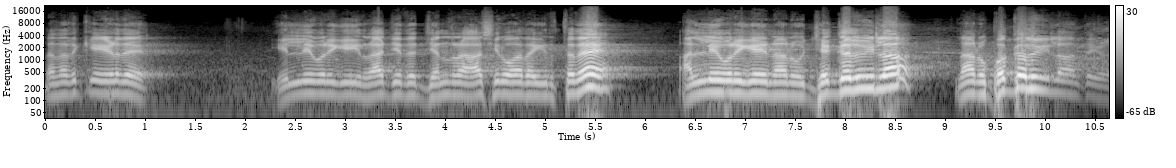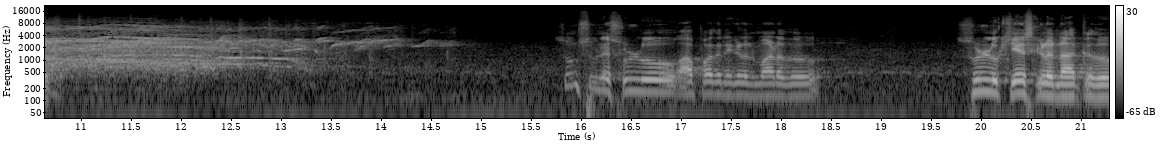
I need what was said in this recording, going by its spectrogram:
ನಾನು ಅದಕ್ಕೆ ಹೇಳಿದೆ, ಎಲ್ಲಿವರೆಗೆ ರಾಜ್ಯದ ಜನರ ಆಶೀರ್ವಾದ ಇರ್ತದೆ, ಅಲ್ಲಿವರೆಗೆ ನಾನು ಜಗ್ಗದೂ ಇಲ್ಲ ನಾನು ಬಗ್ಗದು ಇಲ್ಲ ಅಂತ ಹೇಳಿದೆ. ಸುಮ್ ಸುಮ್ಮನೆ ಸುಳ್ಳು ಆಪಾದನೆಗಳನ್ನು ಮಾಡೋದು, ಸುಳ್ಳು ಕೇಸ್ಗಳನ್ನು ಹಾಕೋದು,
